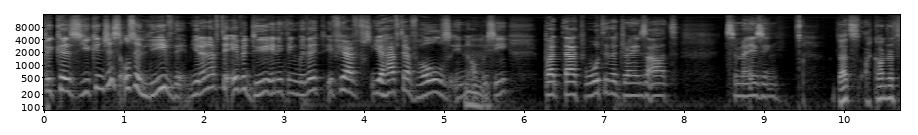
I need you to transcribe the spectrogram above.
because you can just also leave them. You don't have to ever do anything with it. If you have, you have to have holes in, Mm. obviously, but that water that drains out, it's amazing. That's I can't ref,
